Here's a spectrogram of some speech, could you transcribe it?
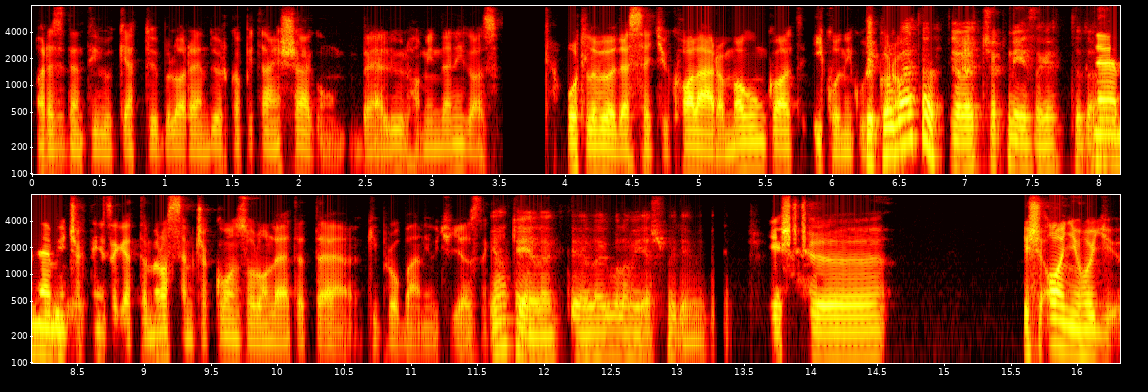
a Resident Evil 2-ből a rendőrkapitányságon belül, ha minden igaz ott lövöldezhetjük halára magunkat, ikonikus Kipróbáltad te, vagy csak nézegetted? Nem, nem, én csak nézegettem, mert azt hiszem csak konzolon lehetett kipróbálni, úgyhogy ez nekem... Ja, tényleg, tényleg, valami ilyesmi. És, és annyi, hogy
